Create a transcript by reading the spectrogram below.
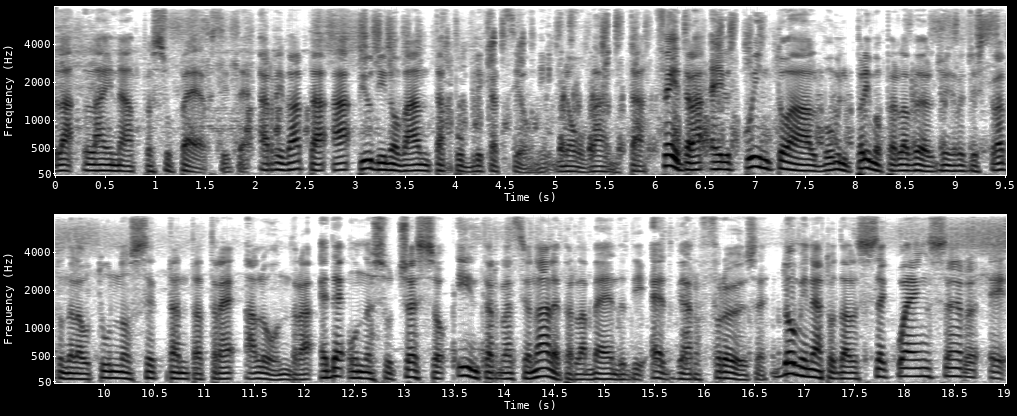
la line-up superstite, arrivata a più di 90 pubblicazioni. 90. Fedra è il quinto album, il primo per la Virgin, registrato nell'autunno 73 a Londra ed è un successo internazionale per la band di Edgar Fröse, dominato dal sequencer e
